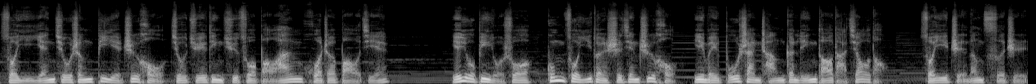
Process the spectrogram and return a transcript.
所以研究生毕业之后就决定去做保安或者保洁。也有病友说，工作一段时间之后，因为不擅长跟领导打交道，所以只能辞职，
